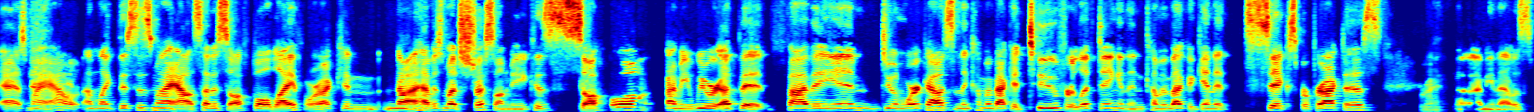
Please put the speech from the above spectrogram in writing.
as my out. I'm like, this is my outside of softball life, where I can not have as much stress on me because softball. I mean, we were up at 5 a.m. doing workouts, and then coming back at two for lifting, and then coming back again at six for practice. Right. Uh, I mean, that was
